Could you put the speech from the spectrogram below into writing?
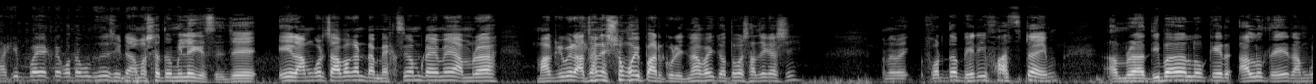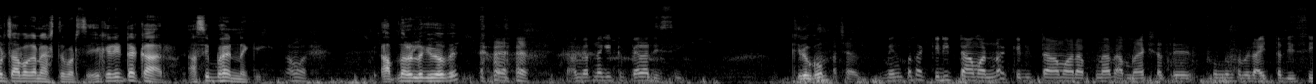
সাকিব ভাই একটা কথা বলতেছে সেটা আমার সাথেও মিলে গেছে যে এই রামগড় চা বাগানটা ম্যাক্সিমাম টাইমে আমরা মাগরিবের আজানের সময় পার করি। না ভাই যতবার সাজেক আসি মানে for the very first time আমরা দিবালোকের আলোতে রামগড় চা বাগানে আসতে পারছি। এই ক্রেডিটটা কার? আসিফ ভাইয়ের নাকি? আমার। আপনার হলো কীভাবে? আমি আপনাকে একটু প্যারা দিচ্ছি। কীরকম? আচ্ছা মেন কথা ক্রেডিটটা আমার না ক্রেডিটটা আমার আপনার। আমরা একসাথে সুন্দরভাবে রাইডটা দিচ্ছি।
